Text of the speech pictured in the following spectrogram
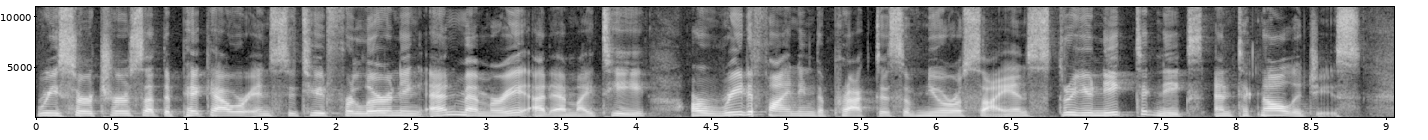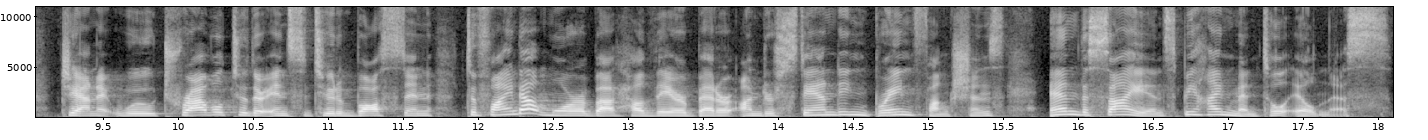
Researchers at the Picower Institute for Learning and Memory at MIT are redefining the practice of neuroscience through unique techniques and technologies. Janet Wu traveled to their institute in Boston to find out more about how they are better understanding brain functions and the science behind mental illness.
